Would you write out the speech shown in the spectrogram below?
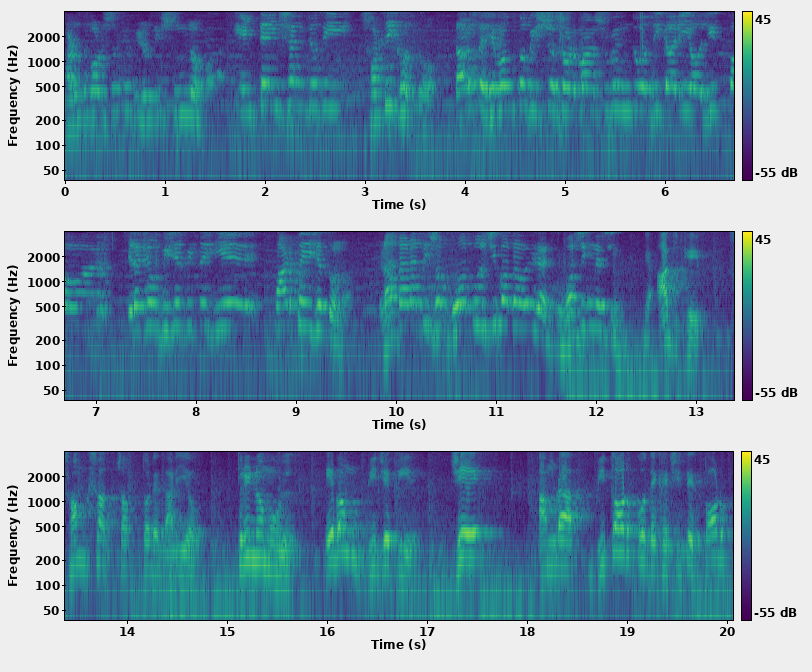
ভারতবর্ষকে বিরোধী শূন্য করা? ইন্টেনশন যদি সঠিক হতো, তাহলে তো হেমন্ত বিশ্ব শর্মা, শুভেন্দু অধিকারী, অজিত পাওয়ার, এরা কেউ বিজেপিতে গিয়ে পার পেয়ে যেত না। রাতারাতি সব ধোয়া তুলসী পাতা হয়ে গেছে ওয়াশিং মেশিন আজকে সংসদ চত্বরে দাঁড়িয়েও তৃণমূল এবং বিজেপির যে আমরা বিতর্ক দেখেছি তে তর্ক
